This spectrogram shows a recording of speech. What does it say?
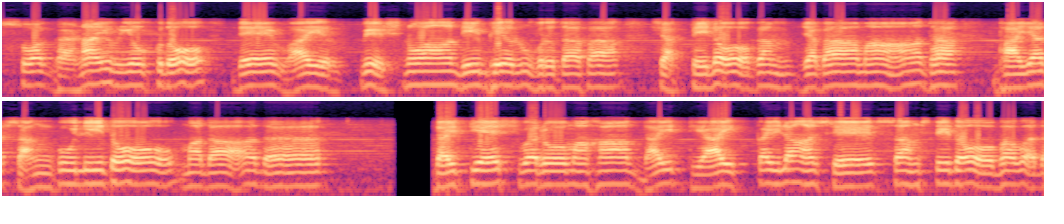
स्वगणैर्युक्तो देवैर्विष्णुवादिभिर्वृतः शक्तिलोकं जगामाध भयसङ्कुलितो मदाद। दैत्येश्वरो महादैत्यै कैलास्ये संस्थितो भवद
